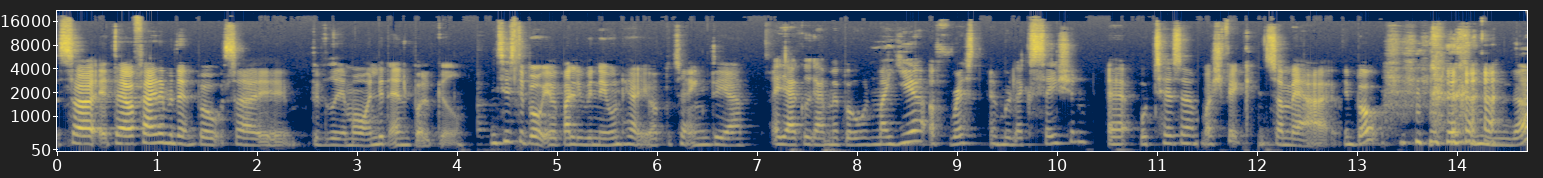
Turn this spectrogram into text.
Så øh, da jeg var færdig med den bog, så øh, bevægede jeg mig over en lidt anden boldgade. Den sidste bog, jeg bare lige vil nævne her i opdateringen, det er, at jeg er gået i gang med bogen My Year of Rest and Relaxation af Otessa Moshfik, som er en bog. Nå.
